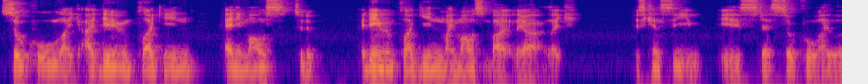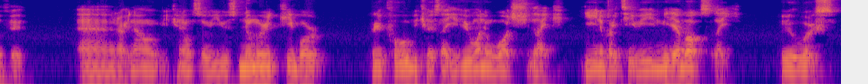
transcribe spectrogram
so cool. Like I didn't even plug in any mouse to the I didn't even plug in my mouse but yeah like as you can see it's just so cool. I love it. And right now you can also use numeric keyboard. Pretty cool because like if you want to watch like the UniFi TV media box like it works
